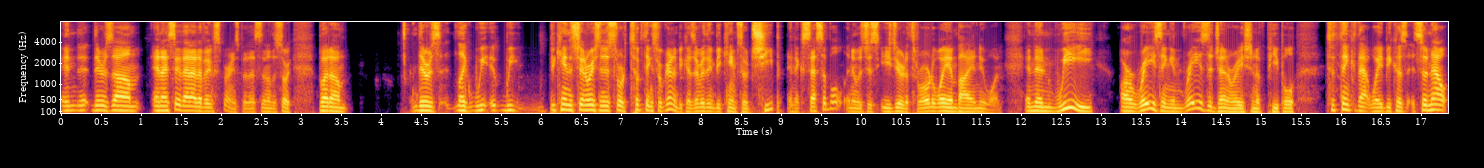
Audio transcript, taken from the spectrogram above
And th- there's um and i say that out of experience but that's another story. But um there's like we we became this generation that just sort of took things for granted because everything became so cheap and accessible and it was just easier to throw it away and buy a new one. And then we are raising and raised a generation of people to think that way because so now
